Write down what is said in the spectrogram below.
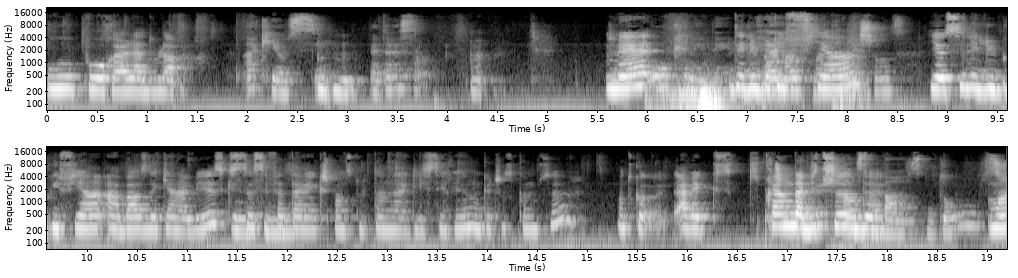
ou pour euh, la douleur. Ok aussi. Mhm. Intéressant. Ouais. J'avais Mais aucune idée. des lubrifiants-. Il y a aussi les lubrifiants à base de cannabis, qui ça c'est Mhm. fait avec, je pense, tout le temps de la glycérine ou quelque chose comme ça. En tout cas, avec ce qu'ils prennent d'habitude. Je pense à base d'eau, si Ouais.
